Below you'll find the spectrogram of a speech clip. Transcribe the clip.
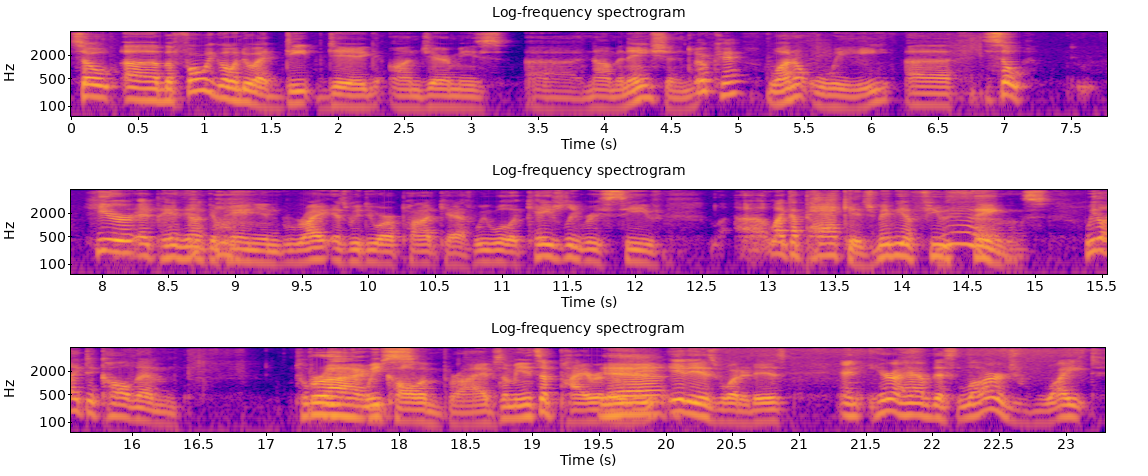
So uh, before we go into a deep dig on Jeremy's uh, nomination, Okay. why don't we? Uh, so here at Pantheon Companion, right as we do our podcast, we will occasionally receive uh, like a package, maybe a few things. We like to call them bribes. we-. We, call them bribes. I mean, it's a pirate Yeah. movie. It is what it is. And here I have this large white.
